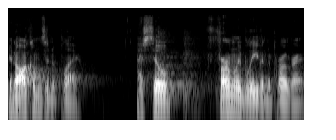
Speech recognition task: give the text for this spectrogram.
it all comes into play. I still firmly believe in the program.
